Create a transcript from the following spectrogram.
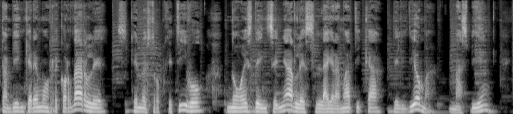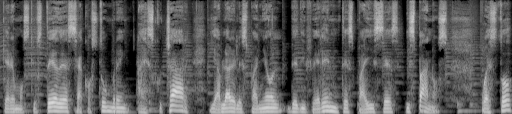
También queremos recordarles que nuestro objetivo no es de enseñarles la gramática del idioma, más bien queremos que ustedes se acostumbren a escuchar y hablar el español de diferentes países hispanos, puesto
